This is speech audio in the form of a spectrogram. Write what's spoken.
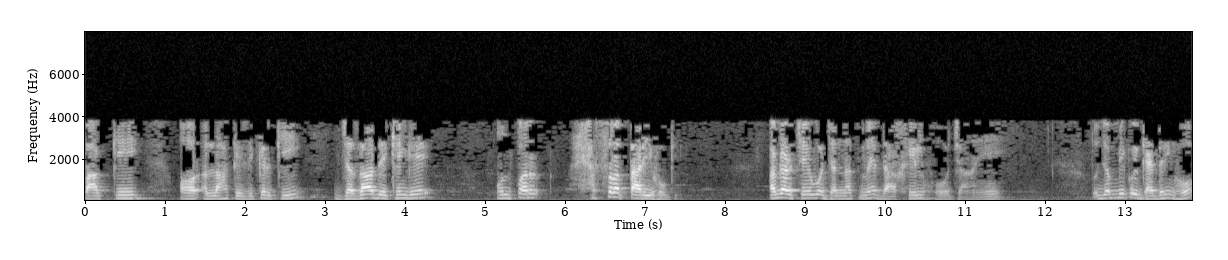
پاک کی اور اللہ کے ذکر کی جزا دیکھیں گے، ان پر حسرت تاری ہوگی، اگرچہ وہ جنت میں داخل ہو جائیں۔ تو جب بھی کوئی گیدرنگ ہو،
